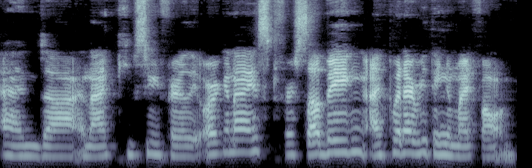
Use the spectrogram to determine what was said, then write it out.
And uh, and that keeps me fairly organized. For subbing, I put everything in my phone.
